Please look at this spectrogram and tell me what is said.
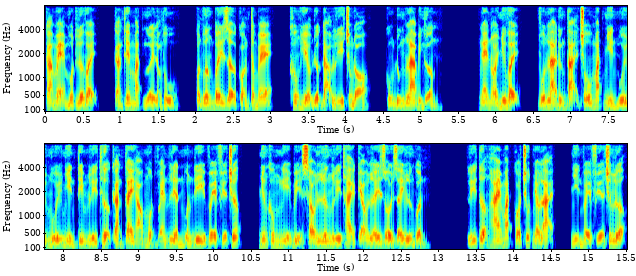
cá mẹ một lứa vậy, càng thêm mặt người lòng thú quận vương bây giờ còn tầm bé, không hiểu được đạo lý trong đó, cũng đúng là bình thường. Nghe nói như vậy, vốn là đứng tại chỗ mắt nhìn mũi mũi nhìn tim lý thừa cản tay áo một vén liền muốn đi về phía trước, nhưng không nghĩ bị sau lưng lý thái kéo lấy rồi dây lưng quần. Lý tượng hai mắt có chút nhau lại, nhìn về phía trương lượng.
